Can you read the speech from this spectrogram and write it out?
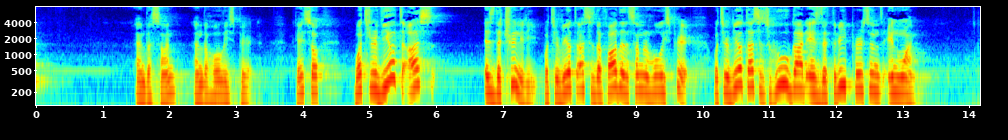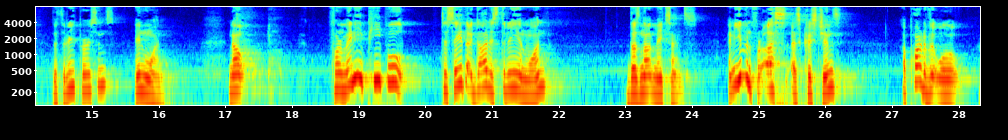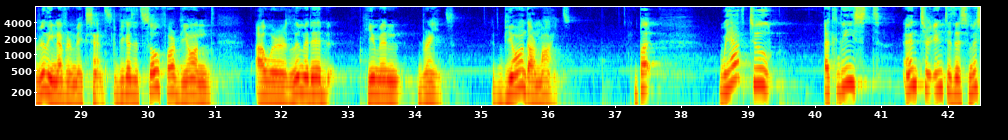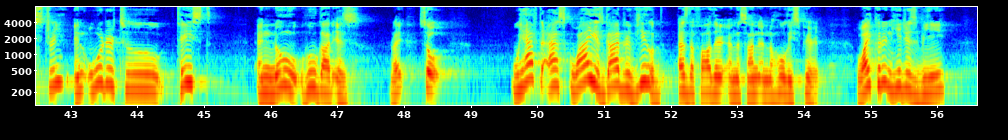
and the Son and the Holy Spirit. Okay, so what's revealed to us is the Trinity. What's revealed to us is the Father, the Son, and the Holy Spirit. What's revealed to us is who God is, the three persons in one. The three persons in one. Now, for many people to say that God is three in one does not make sense. And even for us as Christians, a part of it will really never make sense because it's so far beyond our limited human brains. It's beyond our minds. But we have to at least enter into this mystery in order to taste and know who God is, right? So we have to ask why is God revealed as the Father and the Son and the Holy Spirit? Why couldn't He just be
